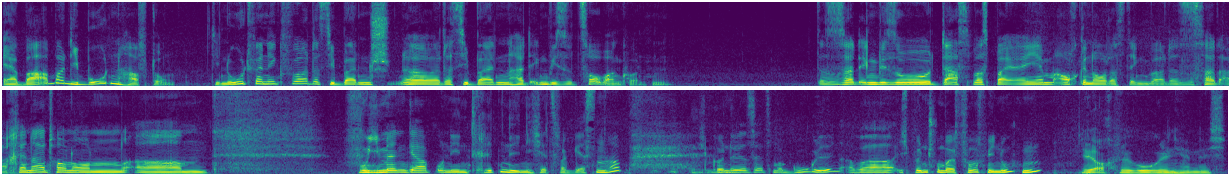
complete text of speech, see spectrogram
Er war aber die Bodenhaftung, die notwendig war, dass die beiden, äh, dass die beiden halt irgendwie so zaubern konnten. Das ist halt irgendwie so das, was bei IM auch genau das Ding war. Das ist halt Achenaton und ähm, Freeman gab und den dritten, den ich jetzt vergessen habe. Ich könnte das jetzt mal googeln, aber ich bin schon bei fünf Minuten. Ja, auch wir googeln hier nicht.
